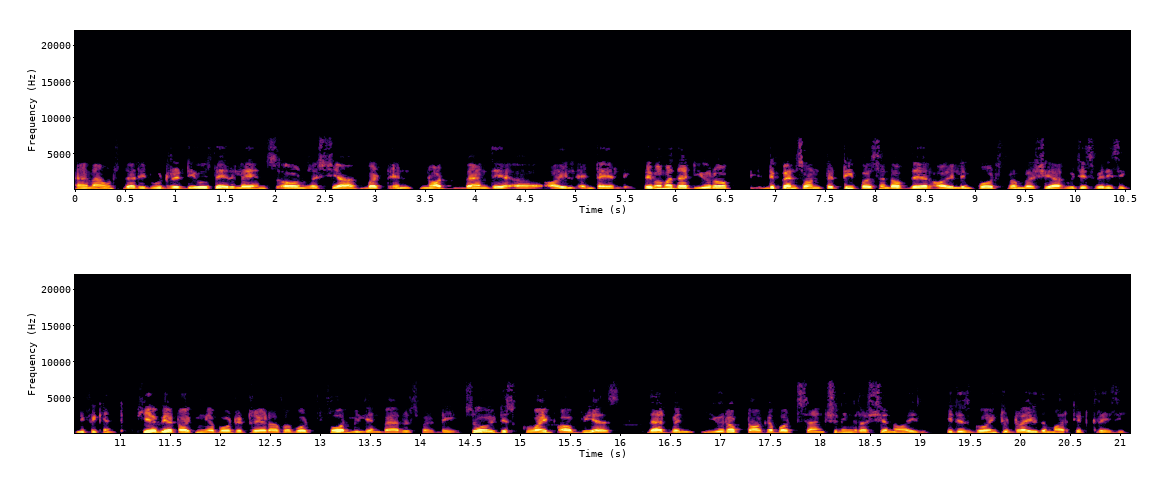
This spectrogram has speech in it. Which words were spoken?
announced that it would reduce their reliance on Russia, but not ban the uh, oil entirely. Remember that Europe depends on 30% of their oil imports from Russia, which is very significant. Here we are talking about a trade of about 4 million barrels per day. So it is quite obvious that when Europe talk about sanctioning Russian oil, it is going to drive the market crazy.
